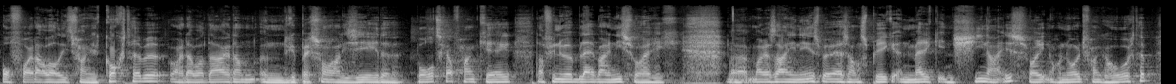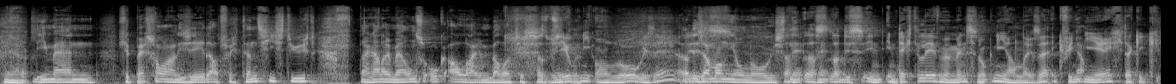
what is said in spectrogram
Of waar dat we wel iets van gekocht hebben, waar dat we daar dan een gepersonaliseerde boodschap van krijgen, dat vinden we blijkbaar niet zo erg. Uh, maar als dat ineens bij wijze van spreken een merk in China is, waar ik nog nooit van gehoord heb, die mij een gepersonaliseerde advertentie stuurt, dan gaan er bij ons ook alarmbelletjes. Dat is ook niet onlogisch, hè? Dat, dat is, allemaal niet onlogisch. Dat, nee, dat, nee. dat is in, in het echte leven met mensen ook niet anders. Hè? Ik vind het niet erg dat ik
